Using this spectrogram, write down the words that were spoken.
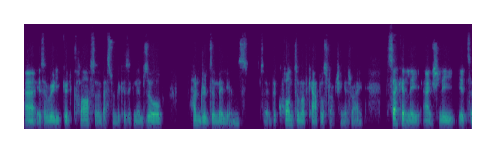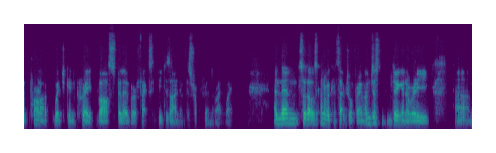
uh, is a really good class of investment because it can absorb hundreds of millions. So the quantum of capital structuring is right. Secondly, actually, it's a product which can create vast spillover effects if you design infrastructure in the right way. And then, so that was kind of a conceptual frame. I'm just doing it in a really, um,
